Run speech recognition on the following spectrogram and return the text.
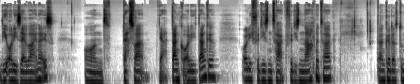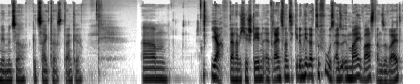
wie Olli selber einer ist. Und das war, ja, danke Olli, danke Olli für diesen Tag, für diesen Nachmittag. Danke, dass du mir Münzer gezeigt hast, danke. Ähm, ja, dann habe ich hier stehen, äh, 23 Kilometer zu Fuß. Also im Mai war es dann soweit.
